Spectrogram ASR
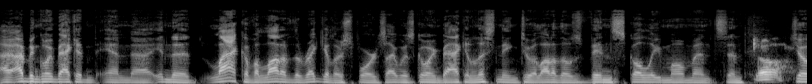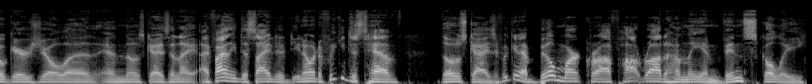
I, I've been going back and and uh, in the lack of a lot of the regular sports, I was going back and listening to a lot of those Vin Scully moments and Oh. Joe Garagiola and, and those guys. And I, I finally decided, you know what, if we could just have those guys, if we could have Bill Marcroft, Hot Rod Hundley, and Vin Scully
